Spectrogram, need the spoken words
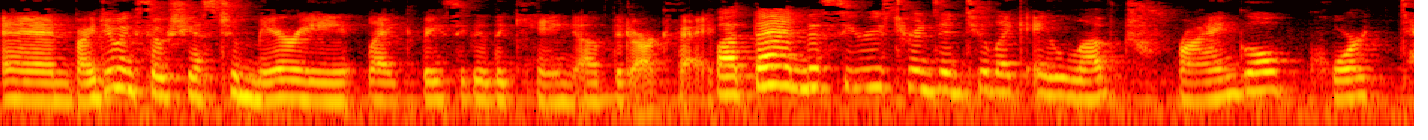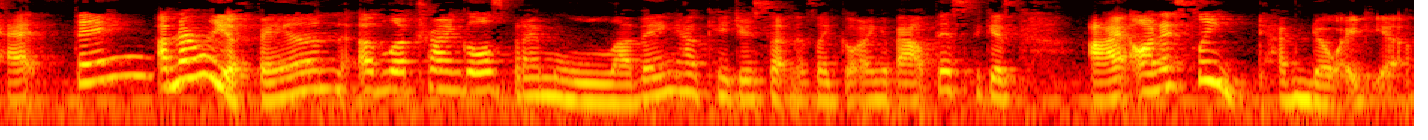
And by doing so, she has to marry like basically the king of the dark fae. But then the series turns into like a love triangle quartet thing. I'm not really a fan of love triangles, but I'm loving how KJ Sutton is like going about this because I honestly have no idea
